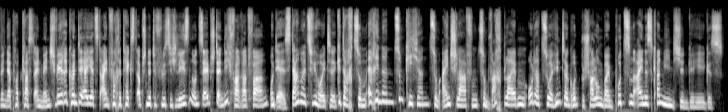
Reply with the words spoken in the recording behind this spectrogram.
Wenn der Podcast ein Mensch wäre, könnte er jetzt einfache Textabschnitte flüssig lesen und selbstständig Fahrrad fahren. Und er ist damals wie heute gedacht zum Erinnern, zum Kichern, zum Einschlafen, zum Wachbleiben oder zur Hintergrundbeschallung beim Putzen eines Kaninchengeheges.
